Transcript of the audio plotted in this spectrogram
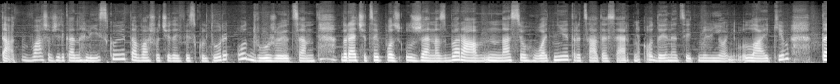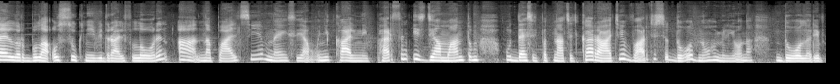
Так, ваша вчителька англійської та ваш учитель фізкультури одружуються. До речі, цей пост уже назбирав на сьогодні, 30 серпня, 11 мільйонів лайків. Тейлор була у сукні від Ральф Лорен, а на пальці в неї сіяв унікальний персень із діамантом у 10-15 каратів вартістю до 1 мільйона доларів.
